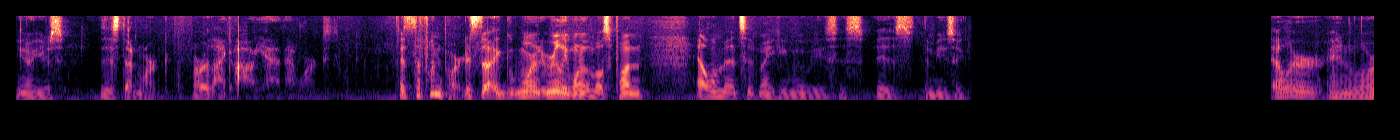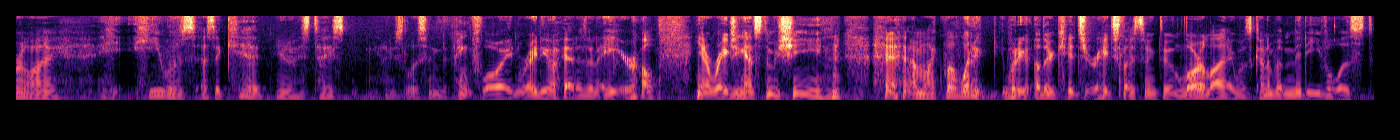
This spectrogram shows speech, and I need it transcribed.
you know, you just, this doesn't work. Or like, oh yeah, that works. It's the fun part. It's the, really one of the most fun elements of making movies is, is the music. Ellar and Lorelei, he, he was as a kid, you know, his taste. He's listening to Pink Floyd and Radiohead as an eight-year-old, you know, Rage Against the Machine. I'm like, well, what are what are other kids your age listening to? And Lorelei was kind of a medievalist,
